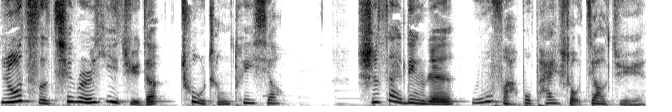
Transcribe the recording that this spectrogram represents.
如此轻而易举的促成推销，实在令人无法不拍手叫绝。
